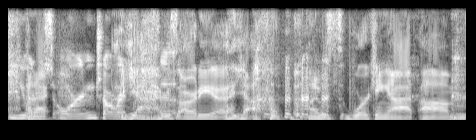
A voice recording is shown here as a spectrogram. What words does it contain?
you were and I- orange already. yeah, I was already, uh, yeah, I was working at um,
